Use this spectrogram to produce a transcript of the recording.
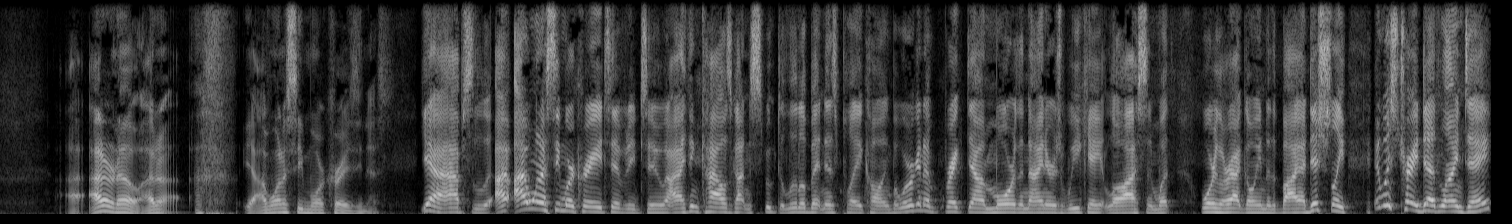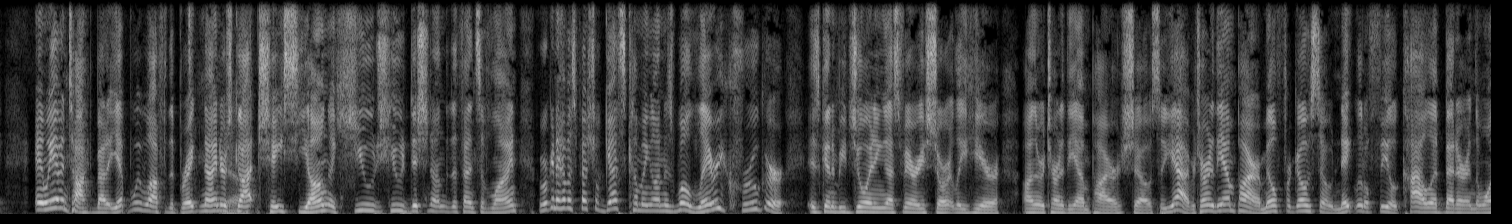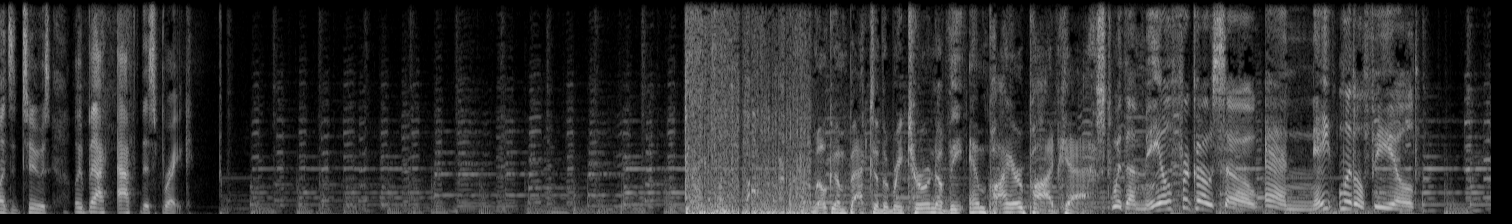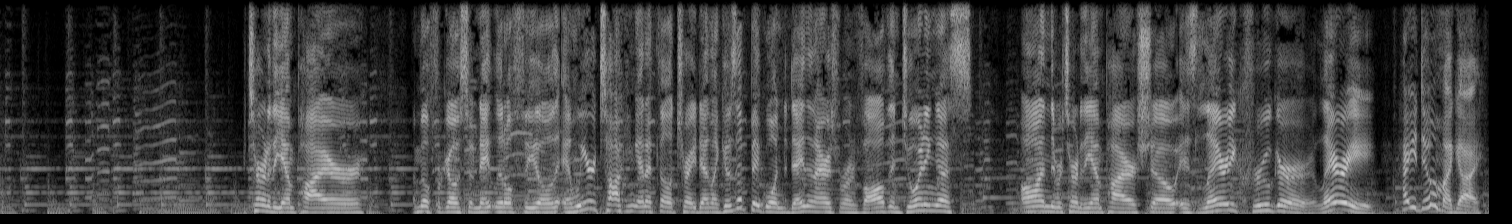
I, I don't know. I don't. Yeah, I want to see more craziness. Yeah, absolutely. I, I want to see more creativity too. I think Kyle's gotten spooked a little bit in his play calling, but we're going to break down more the Niners' Week Eight loss and what where they're at going into the bye. Additionally, it was trade deadline day, and we haven't talked about it yet. But we will after the break. Niners Yeah. got Chase Young, a huge, huge addition on the defensive line. We're going to have a special guest coming on as well. Larry Krueger is going to be joining us very shortly here on the Return of the Empire show. So yeah, Return of the Empire, Mil Fragoso, Nate Littlefield, Kyle Ledbetter, and the ones and twos. We'll be back after this break. Welcome back to the Return of the Empire podcast. with Emil Fragoso and Nate Littlefield. Return of the Empire. Emil Fragoso, Nate Littlefield, and we are talking NFL trade deadline. It was a big one today. The Niners were involved, and joining us on the Return of the Empire show is Larry Krueger. Larry, how you doing, my guy?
